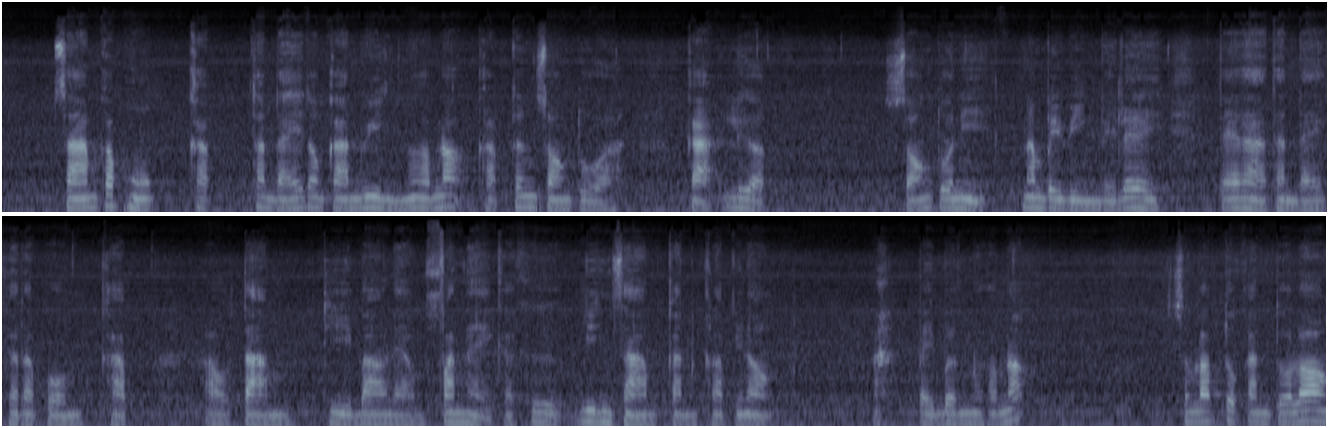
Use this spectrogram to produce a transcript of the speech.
3กับ6ครับท่านใดต้องการวิ่งนะครับเนาะครับทั้ง2ตัวกะเลือก2ตัวนี้นำไปวิ่งเลยเลย แต่ถ้าท่านใดครับผมครับ เอาตามที่บาวแหลมฟันให้ก็คือวิ่ง3กันครับพี่น้องอะไปเบิ่งนะครับเนาะสำหรับตัวกันตัวร่อง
